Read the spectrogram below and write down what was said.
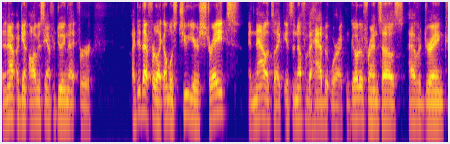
And then again, obviously after doing that for, I did that for like almost two years straight. And now it's like, it's enough of a habit where I can go to a friend's house, have a drink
